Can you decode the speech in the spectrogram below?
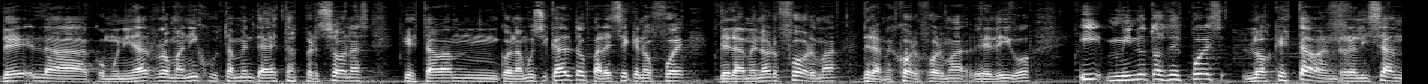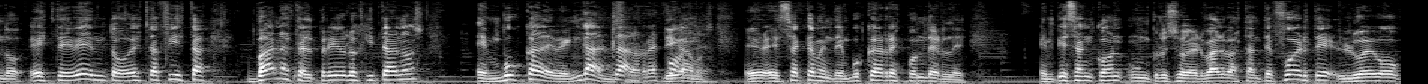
de la comunidad romaní justamente a estas personas que estaban con la música alta. Parece que no fue de la menor forma, de la mejor forma, eh, digo. Y minutos después, los que estaban realizando este evento o esta fiesta van hasta el predio de los gitanos en busca de venganza, claro, digamos. Eh, exactamente, en busca de responderle. Empiezan con un cruzo verbal bastante fuerte, luego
